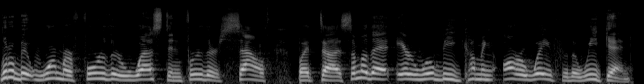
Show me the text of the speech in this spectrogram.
little bit warmer further west and further south, but uh, some of that air will be coming our way for the weekend.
